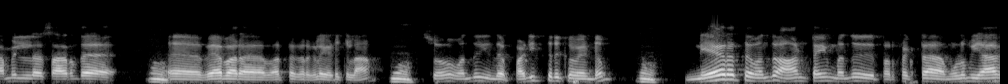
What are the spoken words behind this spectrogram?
தமிழ்ல சார்ந்த வியாபார வர்த்தகர்களை எடுக்கலாம். சோ வந்து இந்த படித்திருக்க வேண்டும். நேரத்தை வந்து ஆன் டைம் வந்து பர்ஃபெக்டா முழுமையாக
